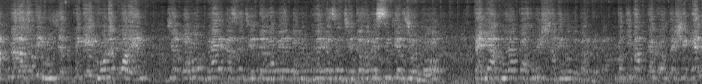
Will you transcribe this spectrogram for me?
আপনারা যদি নিজের থেকেই মনে করেন যে অমুক ভাইয়ের কাছে যেতে হবে তমুক ভাইয়ের কাছে যেতে হবে সিটের জন্য, তাইলে আপনারা কখনোই স্বাধীন হতে পারবেন না। প্রতিবাদটা করতে শেখেন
